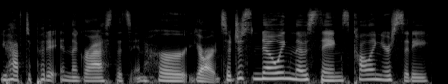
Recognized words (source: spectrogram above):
You have to put it in the grass that's in her yard. So just knowing those things, calling your city,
